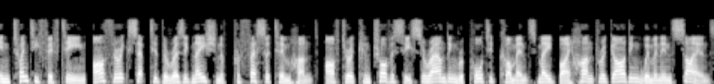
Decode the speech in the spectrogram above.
In 2015, Arthur accepted the resignation of Professor Tim Hunt, after a controversy surrounding reported comments made by Hunt regarding women in science.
